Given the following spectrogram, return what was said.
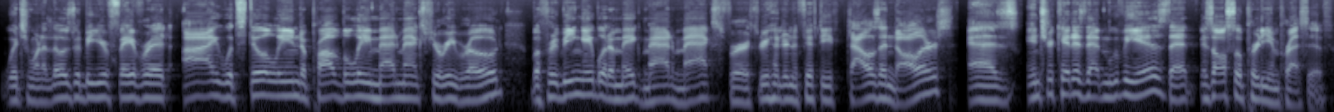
which one of those would be your favorite? I would still lean to probably Mad Max Fury Road, but for being able to make Mad Max for $350,000, as intricate as that movie is, that is also pretty impressive.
